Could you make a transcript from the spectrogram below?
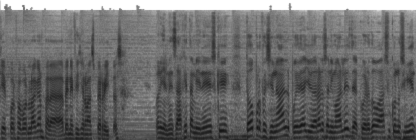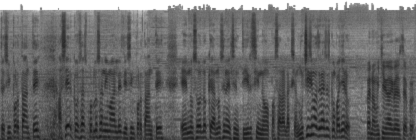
que por favor lo hagan para beneficiar más perritos. Bueno, y el mensaje también es que todo profesional puede ayudar a los animales de acuerdo a su conocimiento. Es importante hacer cosas por los animales y es importante eh, no solo quedarnos en el sentir, sino pasar a la acción. Muchísimas gracias, compañero. Bueno, muchísimas gracias. profe.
